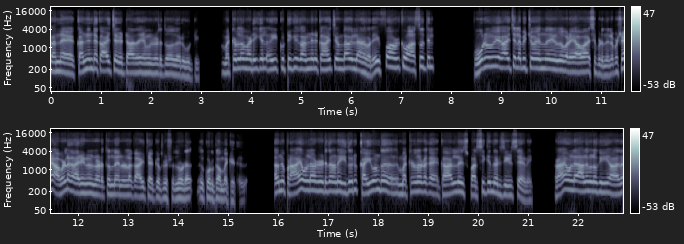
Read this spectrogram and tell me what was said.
കണ്ണ് കണ്ണിന്റെ കാഴ്ച കിട്ടാതെ ഞങ്ങളുടെ അടുത്ത് ഒരു കുട്ടി. മറ്റുള്ള മെഡിക്കൽ ഈ കുട്ടിക്ക് കണ്ണിന് കാഴ്ച ഉണ്ടാവില്ല എന്ന് പറയും. ഇപ്പോൾ അവൾക്ക് വാസ്തവത്തിൽ പൂർണമായ കാഴ്ച ലഭിച്ചോ എന്ന് ഇത് പറയാം അവകാശപ്പെടുന്നില്ല. പക്ഷേ അവളുടെ കാര്യങ്ങൾ നടത്തുന്നതിനുള്ള കാഴ്ച അക്യുപ്രഷനിലൂടെ കൊടുക്കാൻ പറ്റിയിട്ടുണ്ട്. അതിന് പ്രായമുള്ളവരുടെ അടുത്താണ് ഇതൊരു കൈകൊണ്ട് മറ്റുള്ളവരുടെ കാലിൽ സ്പർശിക്കുന്ന ഒരു ചികിത്സയാണ്. പ്രായമുള്ള ആളുകളൊക്കെ ഈ അത്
